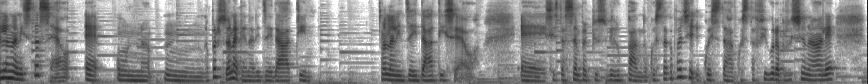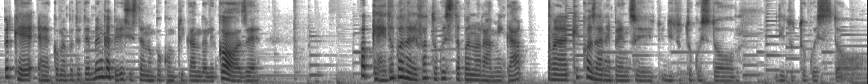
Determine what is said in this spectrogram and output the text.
l'analista SEO è un, mm, una persona che analizza i dati, analizza i dati SEO eh, si sta sempre più sviluppando questa, capaci- questa, questa figura professionale perché, eh, come potete ben capire, si stanno un po' complicando le cose. Ok, dopo aver fatto questa panoramica, eh, che cosa ne penso di, di tutto questo, di tutto questo,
